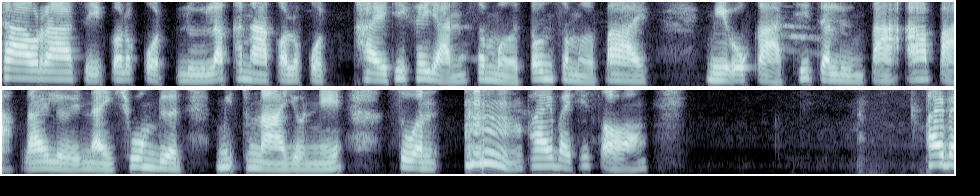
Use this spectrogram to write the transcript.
ชาวราศีกรกฎหรือลัคนากรกฎใครที่ขยันเสมอต้นเสมอปลาย มีโอกาสที่จะลืมตาอ้าปากได้เลยในช่วงเดือนมิถุนายนนี้ ส่วนไพ่ใบที่สองไพ่ใบ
